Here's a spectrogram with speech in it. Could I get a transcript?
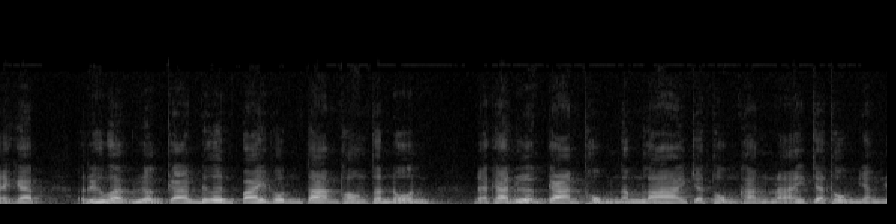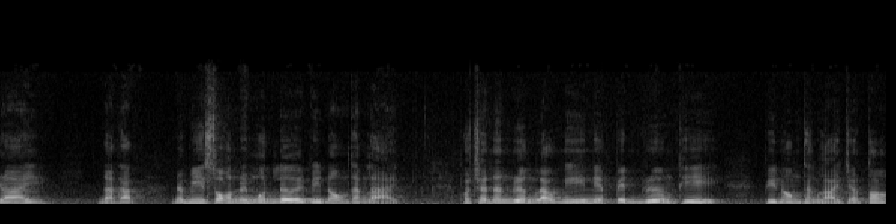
นะครับ หรือว่าเรื่องการเดินไปบนตามท้องถนนนะครับเรื่องการถมน้ำลายจะถมข้างไหนจะถมอย่างไรนะครับ นบีสอนไว้หมดเลยพี่น้องทั้งหลาย เพราะฉะนั้นเรื่องเหล่านี้เนี่ยเป็นเรื่องที่พี่น้องทั้งหลายจะต้อง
